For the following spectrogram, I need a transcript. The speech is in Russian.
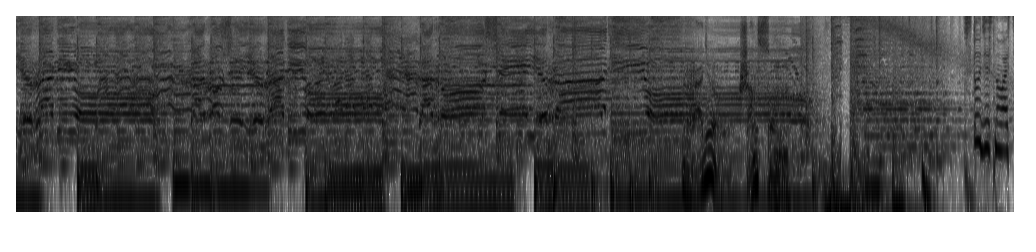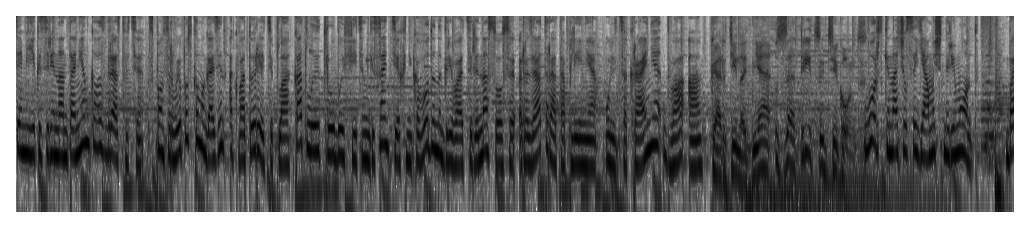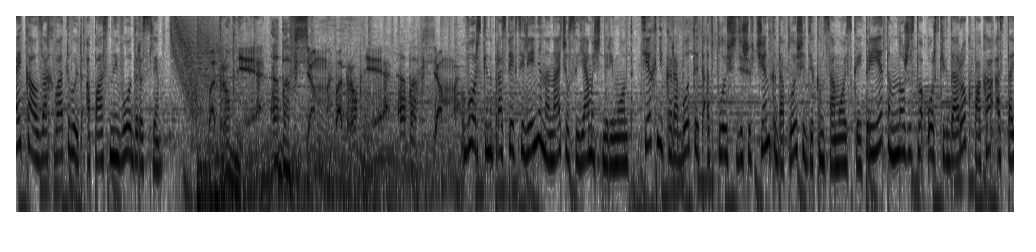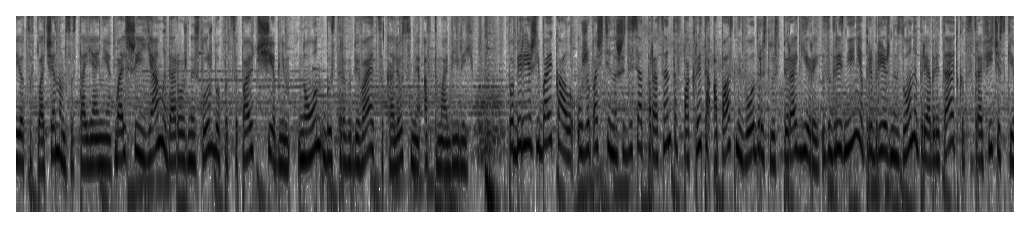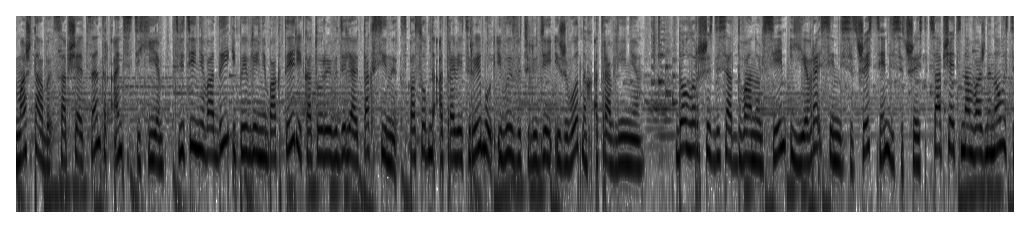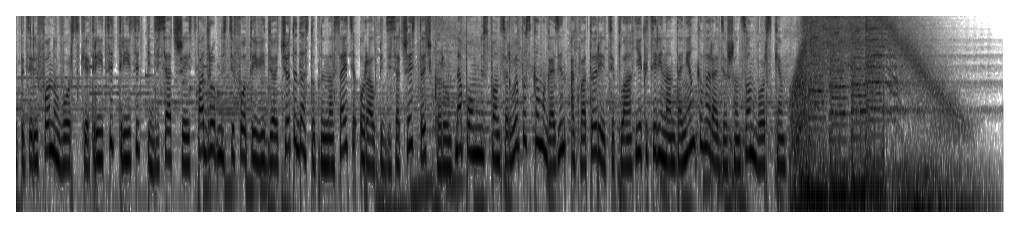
Хорошее радио, хорошее радио, хорошее радио. Радио «Шансон». В студии с новостями Екатерина Антоненкова. Здравствуйте. Спонсор выпуска – магазин «Акватория тепла». Котлы, трубы, фитинги, сантехника, водонагреватели, насосы, радиаторы отопления. Улица Крайняя, 2А. Картина дня за 30 секунд. В Орске начался ямочный ремонт. Байкал захватывают опасные водоросли. Подробнее обо всем. Подробнее обо всем. В Орске на проспекте Ленина начался ямочный ремонт. Техника работает от площади Шевченко до площади Комсомольской. При этом множество орских дорог пока остается в плачевном состоянии. Большие ямы дорожные службы подсыпают щебнем, но он быстро выбивается колесами автомобилей. Побережье Байкала уже почти на 60% покрыто опасной водорослью спирогирой. Загрязнения прибрежной зоны приобретают катастрофические масштабы, сообщает Центр антистихия. Цветение воды и появление бактерий, которые выделяют токсины, способны отравить рыбу и вызвать у людей и животных отравление. Доллар 62.07, евро 76.76. Сообщайте нам важные новости по телефону Ворске 30 30 56. Подробности фото и видео отчеты доступны на сайте урал56.ру. Напомню, спонсор выпуска – магазин «Акватория тепла». Екатерина Антоненкова, радио «Шансон Ворске».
